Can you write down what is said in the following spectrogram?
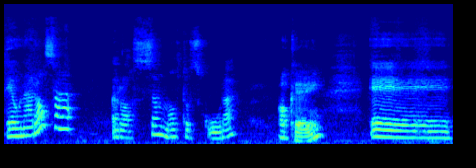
è una rosa rossa molto scura Ok, e,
